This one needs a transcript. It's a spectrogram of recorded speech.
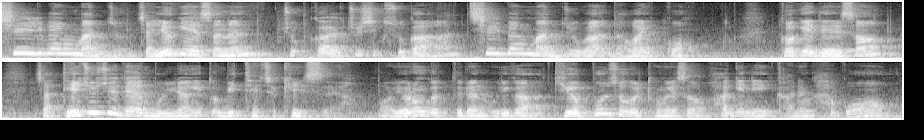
700만 주. 자, 여기에서는 주가 주식 수가 700만 주가 나와 있고 거기에 대해서 자, 대주주에 대한 물량이 또 밑에 적혀 있어요. 어, 이런 것들은 우리가 기업 분석을 통해서 확인이 가능하고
